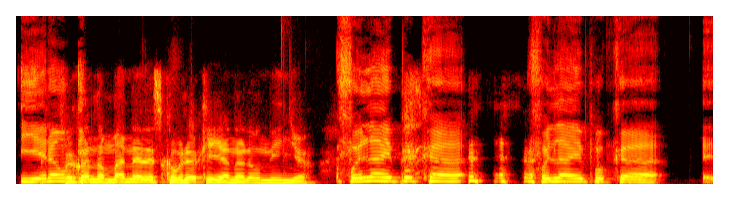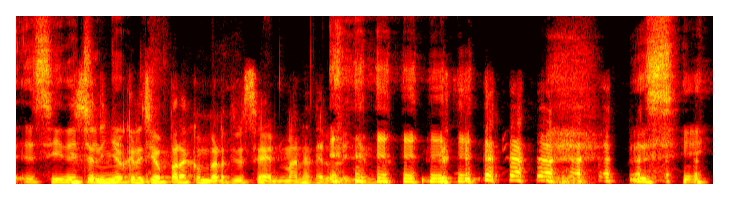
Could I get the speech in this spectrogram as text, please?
Y era Fue un, cuando Mane descubrió que ya no era un niño. fue la época, fue la época, eh, sí, de Ese niño creció para convertirse en mana de la leyenda. Sí.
